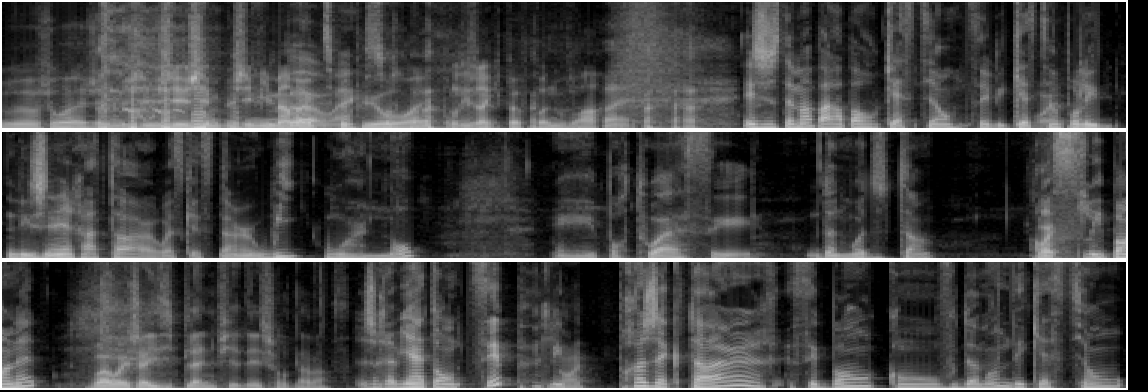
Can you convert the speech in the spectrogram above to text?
Euh, ouais, j'ai- mis ma main un petit peu plus haut ouais, pour les gens qui peuvent pas nous voir. Ouais. Et justement, par rapport aux questions, tu sais, les questions Ouais. pour les, les générateurs, est-ce que c'est un oui ou un non? Et pour toi, c'est donne-moi du temps. Sleep on it. Ouais, ouais, j'ai y planifier des choses d'avance. Je reviens à ton type. Les Ouais. projecteurs, c'est bon qu'on vous demande des questions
